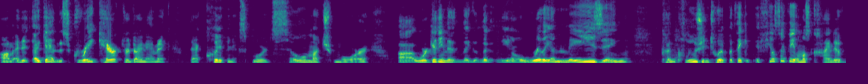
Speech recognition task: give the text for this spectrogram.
Um and it, again this great character dynamic that could have been explored so much more. Uh we're getting the, the, the you know really amazing conclusion to it, but they it feels like they almost kind of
